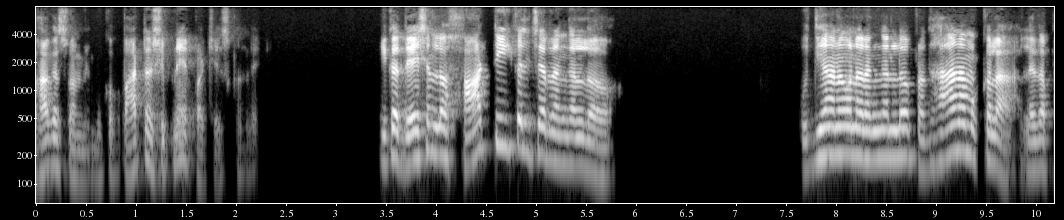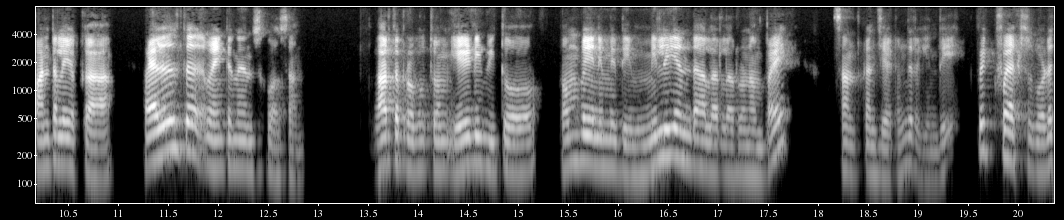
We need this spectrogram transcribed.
భాగస్వామ్యం, ఒక పార్ట్నర్‌షిప్‌ని ఏర్పాటు చేసుకుంది. ఇక దేశంలో హార్టికల్చర్ రంగంలో ఉద్యానవన రంగంలో ప్రధాన మొక్కల లేదా పంటల యొక్క హెల్త్ మెయింటెనెన్స్ కోసం భారత ప్రభుత్వం ఏడీబీతో $98,000,000 రుణంపై సంతకం చేయడం జరిగింది. క్విక్ ఫ్యాక్ట్స్ కూడా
